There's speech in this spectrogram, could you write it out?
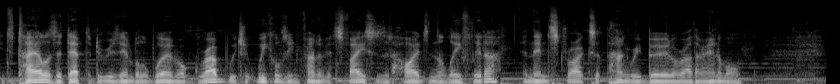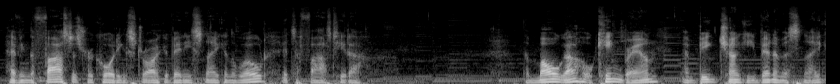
Its tail is adapted to resemble a worm or grub which it wiggles in front of its face as it hides in the leaf litter and then strikes at the hungry bird or other animal. Having the fastest recording strike of any snake in the world, it's a fast hitter. The mulga, or king brown, a big chunky venomous snake,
